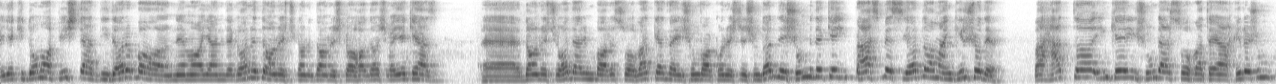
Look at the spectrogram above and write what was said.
یکی دو ماه پیش در دیدار با نمایندگان دانشجویان دانشگاه ها داشت و یکی از دانشجوها در این باره صحبت کرد و ایشون واکنش نشون داد نشون میده که این بحث بسیار دامنگیر شده و حتی اینکه ایشون در صحبت اخیرشون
